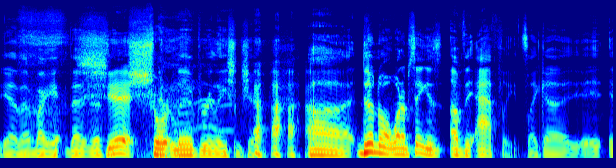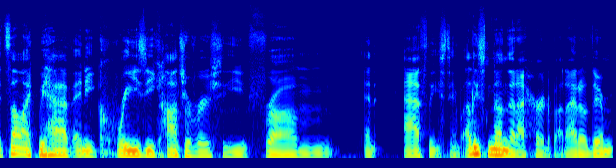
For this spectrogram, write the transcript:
yeah, that might that, that's a Shit. short-lived relationship. uh, no, no. What I'm saying is of the athletes. Like, uh, it, it's not like we have any crazy controversy from an athlete standpoint. At least none that I heard about. I don't. There,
